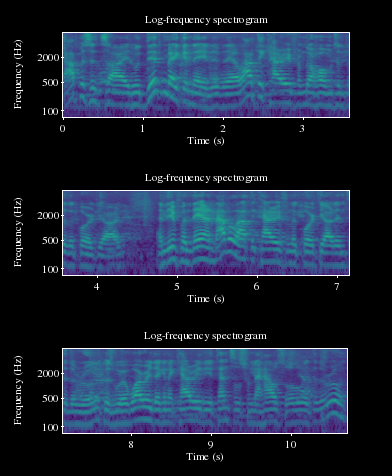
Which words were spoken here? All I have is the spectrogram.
opposite side who did make a native, they're allowed to carry from their homes into the courtyard. And therefore, they are not allowed to carry from the courtyard into the room because we're worried they're going to carry the utensils from the house all the way to the room.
